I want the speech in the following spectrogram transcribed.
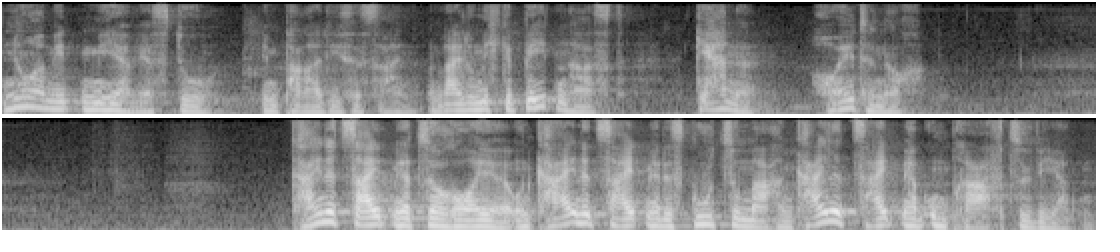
Nur mit mir wirst du im Paradiese sein. Und weil du mich gebeten hast, gerne, heute noch. Keine Zeit mehr zur Reue und keine Zeit mehr, das gut zu machen, keine Zeit mehr, um brav zu werden.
